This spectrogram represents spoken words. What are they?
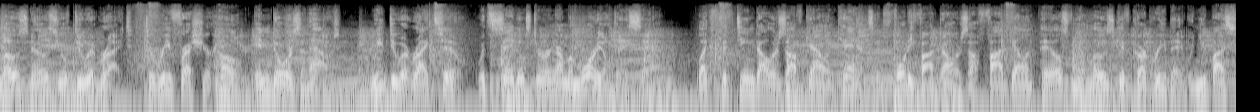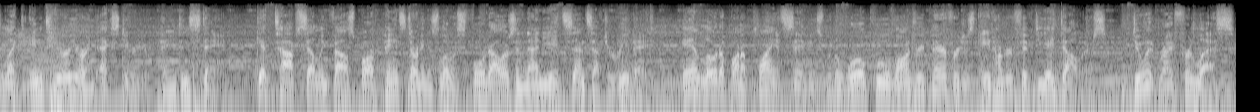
Lowe's knows you'll do it right. To refresh your home, indoors and out, we do it right too, with savings during our Memorial Day sale. Like $15 off gallon cans and $45 off 5 gallon pails via Lowe's gift card rebate when you buy select interior and exterior paint and stain. Get top selling Valspar paint starting as low as $4.98 after rebate. And load up on appliance savings with a Whirlpool laundry pair for just $858. Do it right for less.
